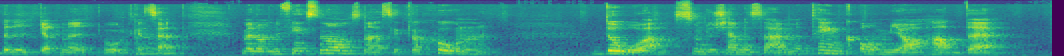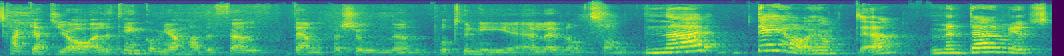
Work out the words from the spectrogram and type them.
berikat mig på olika Mm. sätt. Men om det finns någon sån här situation då som du känner så här, men tänk om jag hade tackat ja, eller tänk om jag hade följt den personen på turné eller något sånt. Nej, det har jag inte. Men däremot,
